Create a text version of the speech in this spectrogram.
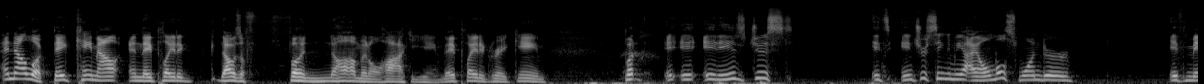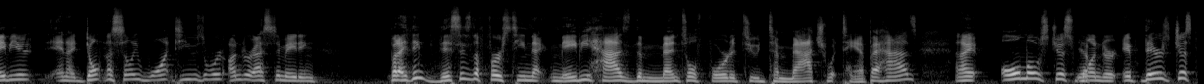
And now look, they came out and they played a that was a phenomenal hockey game. They played a great game. But it, it, it is just it's interesting to me. I almost wonder if maybe and I don't necessarily want to use the word underestimating, but I think this is the first team that maybe has the mental fortitude to match what Tampa has. And I almost just wonder if there's just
